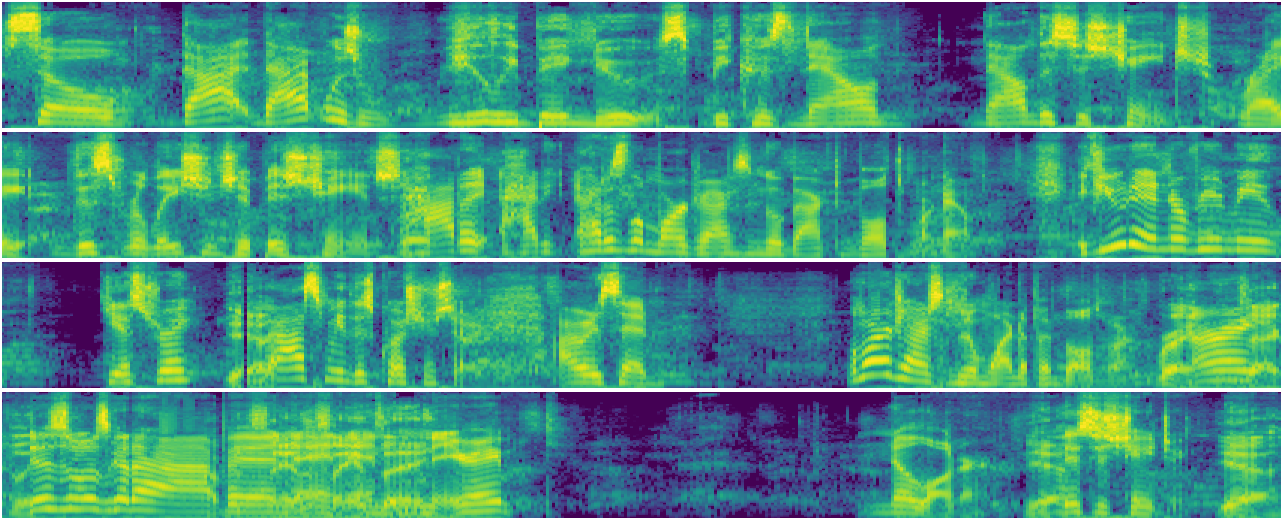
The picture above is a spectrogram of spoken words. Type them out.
So that that was really big news because now now this has changed, right? This relationship is changed. Right. How, did, how, do, how does Lamar Jackson go back to Baltimore now? If you'd interviewed me yesterday, Yeah. you asked me this question yesterday, I would have said, Lamar Jackson's going to wind up in Baltimore. Right, All right, exactly. this is what's going to happen. saying the same and, and- thing. Right? No longer. Yeah. This is changing. Yeah.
